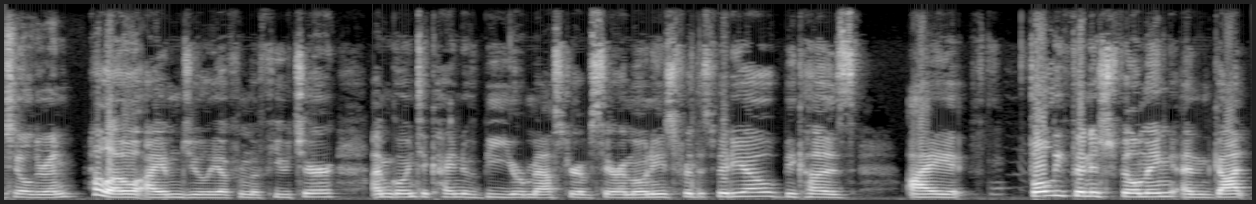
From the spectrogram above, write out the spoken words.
children. Hello, I am Julia from the future. I'm going to kind of be your master of ceremonies for this video because I fully finished filming and got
